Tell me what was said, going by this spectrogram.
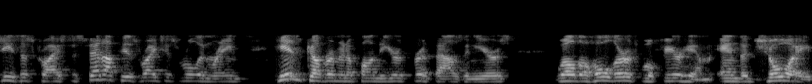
Jesus Christ to set up his righteous rule and reign, his government upon the earth for a thousand years, well, the whole earth will fear him, and the joy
